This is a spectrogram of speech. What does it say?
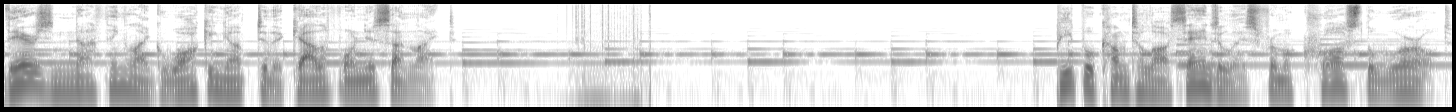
There's nothing like walking up to the California sunlight. People come to Los Angeles from across the world.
